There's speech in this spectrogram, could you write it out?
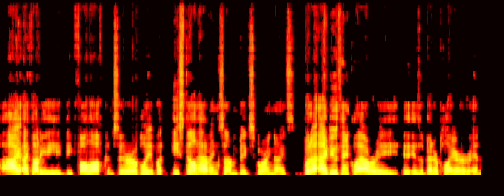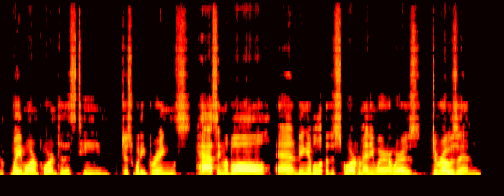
I, I thought he, he'd fall off considerably, but he's still having some big scoring nights. But I, I do think Lowry is a better player and way more important to this team. Just what he brings, passing the ball and being able to score from anywhere, whereas DeRozan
